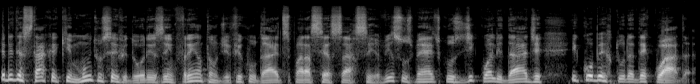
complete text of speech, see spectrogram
Ele destaca que muitos servidores enfrentam dificuldades para acessar serviços médicos de qualidade e cobertura adequada.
